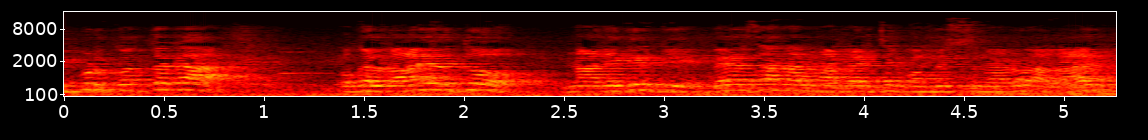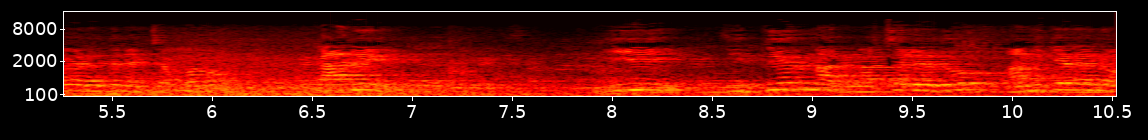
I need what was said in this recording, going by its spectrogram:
ఇప్పుడు కొత్తగా ఒక లాయర్తో నా దగ్గరికి బేరసారాలు మాట్లాడితే పంపిస్తున్నారు. ఆ లాయర్ పేరు అయితే నేను చెప్పను. కానీ ఈ ఈ తీరు నాకు నచ్చలేదు. అందుకే నేను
